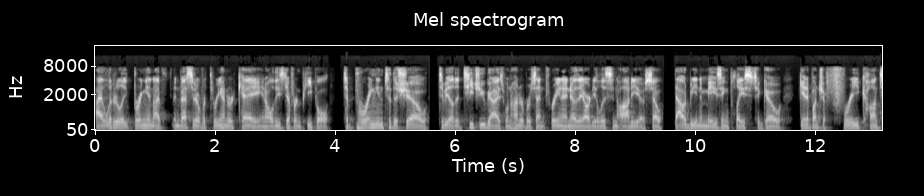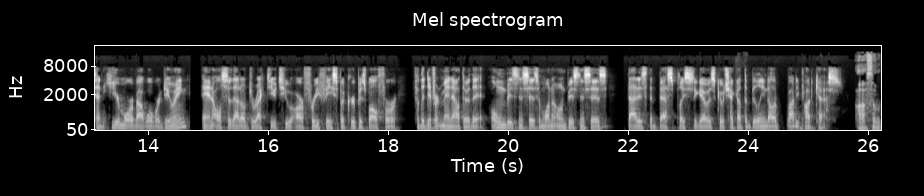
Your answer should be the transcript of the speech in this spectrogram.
I literally bring in, I've invested over 300K in all these different people to bring into the show to be able to teach you guys 100% free. And I know they already listen to audio. So that would be an amazing place to go get a bunch of free content, hear more about what we're doing. And also that'll direct you to our free Facebook group as well for, for the different men out there that own businesses and want to own businesses. That is the best place to go is go check out the billion dollar body podcast. Awesome.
